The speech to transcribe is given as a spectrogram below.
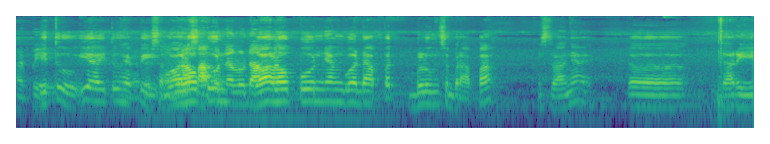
happy itu iya itu happy Berapapun walaupun yang lu dapet. walaupun yang gua dapet belum seberapa istilahnya eh, dari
